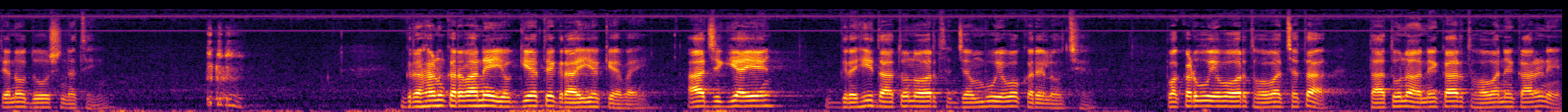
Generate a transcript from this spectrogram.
તેનો દોષ નથી. ગ્રહણ કરવાને યોગ્ય તે ગ્રાહ્ય કહેવાય. આ જગ્યાએ ગ્રહી ધાતુનો અર્થ જમવું એવો કરેલો છે. પકડવું એવો અર્થ હોવા છતાં, ધાતુના અનેકાર્થ હોવાને કારણે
